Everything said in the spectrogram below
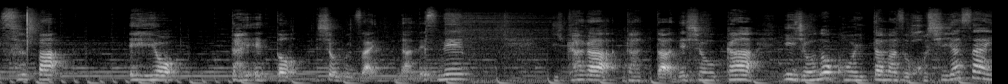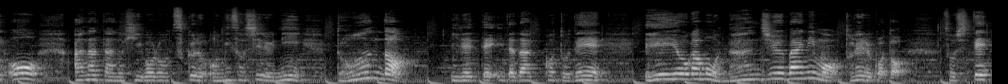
スーパー栄養ダイエット食材なんですね。いかがだったでしょうか？以上のこういったまず干し野菜をあなたの日頃作るお味噌汁にどんどん入れていただくことで栄養がもう何十倍にも取れること。そして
